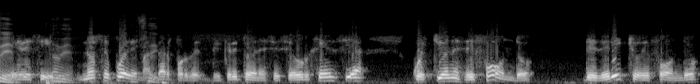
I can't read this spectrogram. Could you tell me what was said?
es decir, no se puede mandar por decreto de necesidad de urgencia cuestiones de fondo, de derecho de fondo,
